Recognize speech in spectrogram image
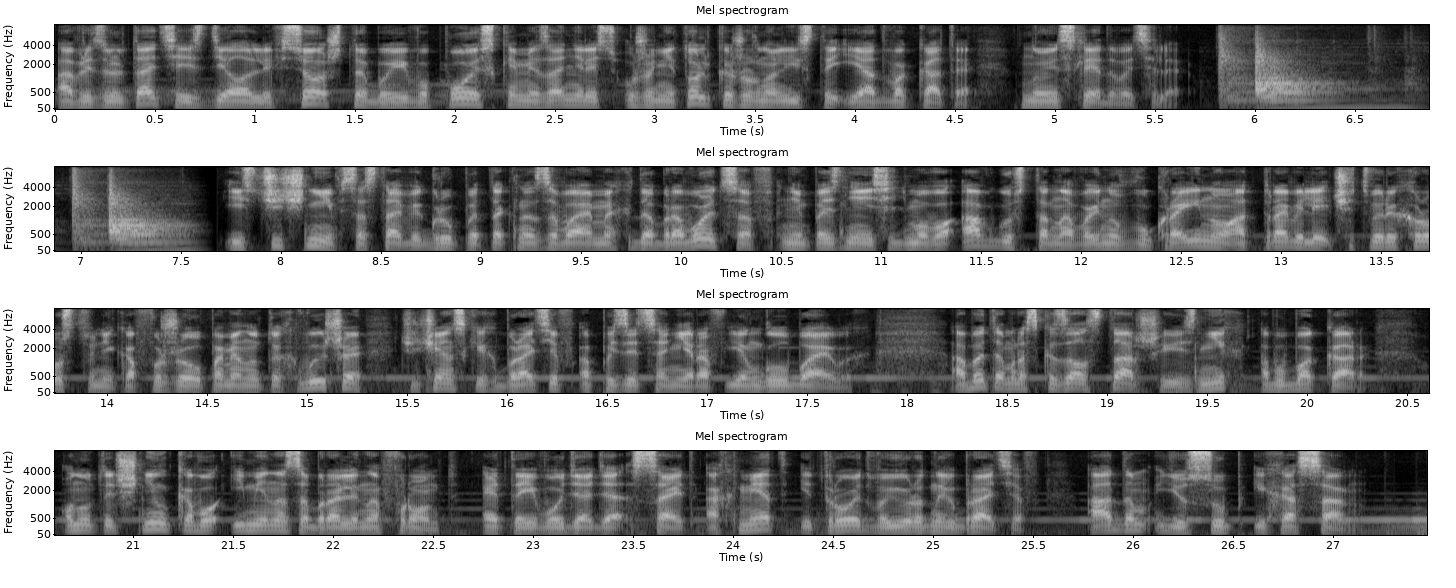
А в результате сделали все, чтобы его поисками занялись уже не только журналисты и адвокаты, но и следователи. Из Чечни в составе группы так называемых добровольцев не позднее 7 августа на войну в Украину отправили четверых родственников уже упомянутых выше чеченских братьев-оппозиционеров Янгулбаевых. Об этом рассказал старший из них Абубакар. Он уточнил, кого именно забрали на фронт. Это его дядя Сайд Ахмед и трое двоюродных братьев – Адам, Юсуп и Хасан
